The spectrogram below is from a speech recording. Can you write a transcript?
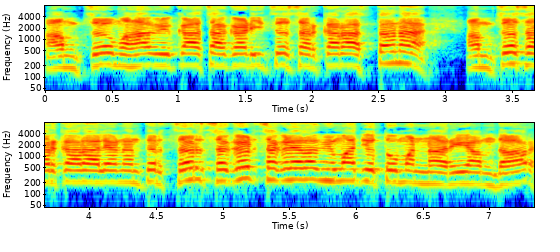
आमचं महाविकास आघाडीचं सरकार असताना आमचं सरकार आल्यानंतर सरसगट सगळ्याला विमा देतो म्हणणारे आमदार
